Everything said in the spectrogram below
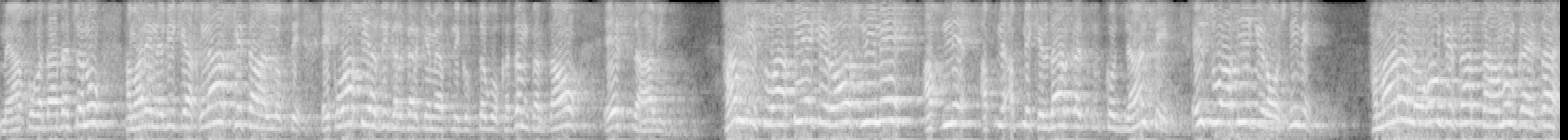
میں آپ کو بتاتا چلوں، ہمارے نبی کے اخلاق کے تعلق سے ایک واقعہ ذکر کر کے میں اپنی گفتگو ختم کرتا ہوں۔ ایک صحابی، ہم اس واقعے کی روشنی میں اپنے اپنے اپنے کردار کو جانچیں اس واقعے کی روشنی میں ہمارا لوگوں کے ساتھ تعامل کیسا ہے؟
